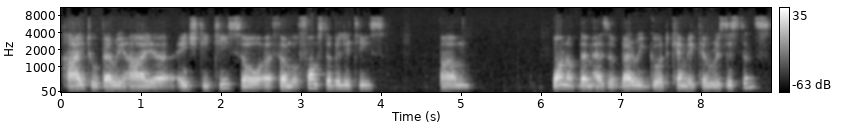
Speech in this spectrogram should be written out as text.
high to very high uh, HDT, so uh, thermal form stabilities. Um, one of them has a very good chemical resistance.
